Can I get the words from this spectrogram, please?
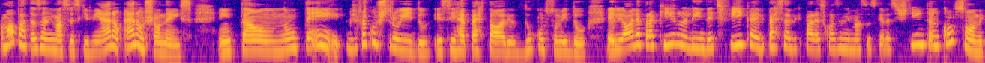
a maior parte das animações que vieram eram shonens. Então, não tem. Já foi construído esse repertório do consumidor. Ele olha para aquilo, ele identifica, ele percebe que parece com as animações que ele assistia, então ele consome.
